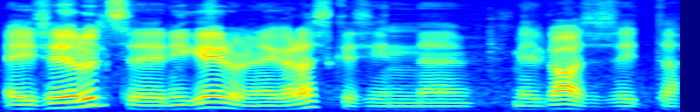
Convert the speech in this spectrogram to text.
ei, see ei ole üldse nii keeruline ega raske siin äh, meil kaasa sõita,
